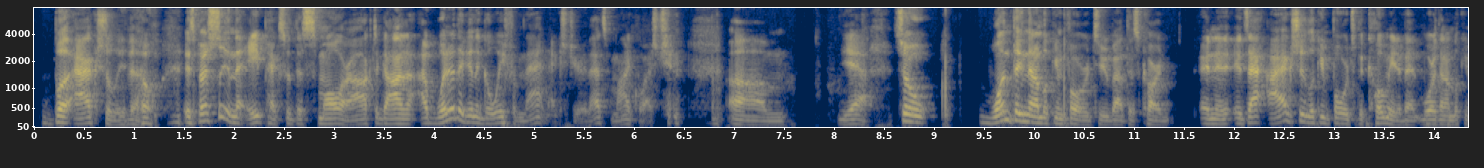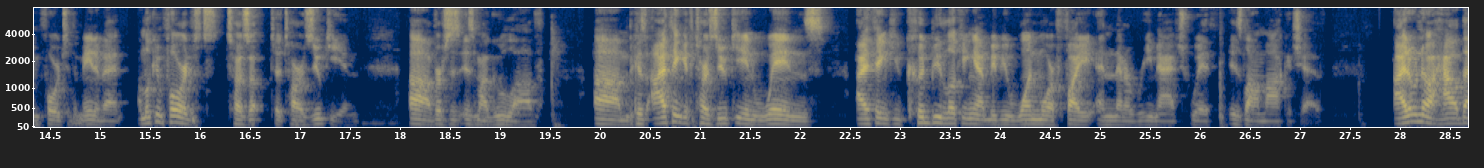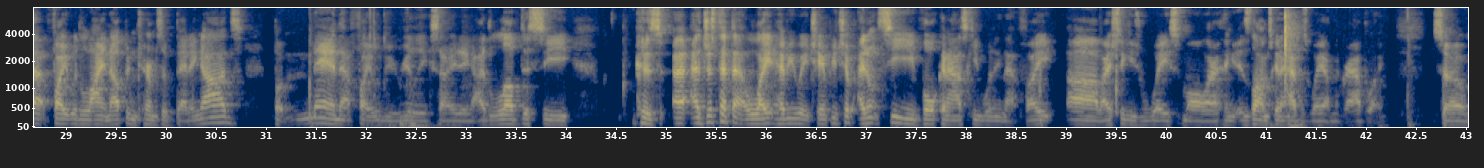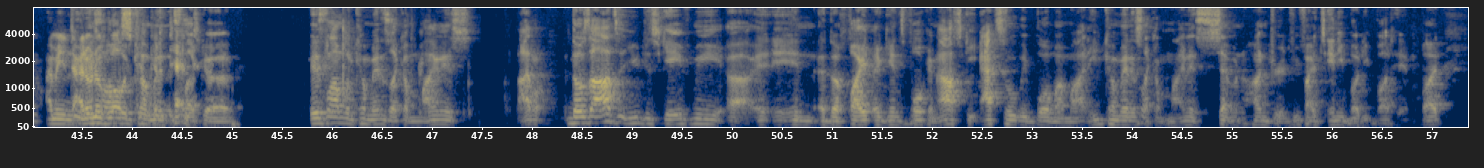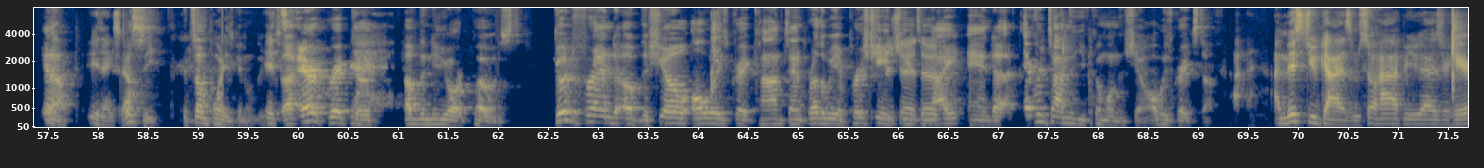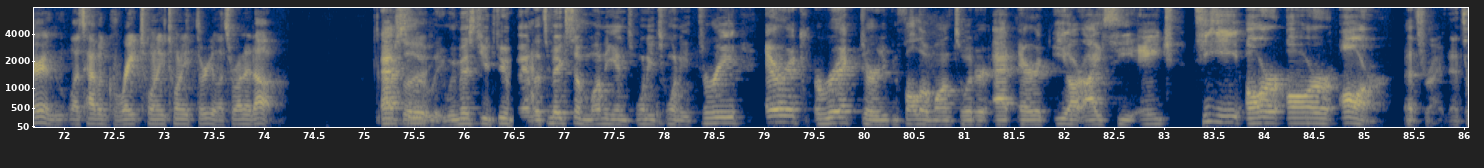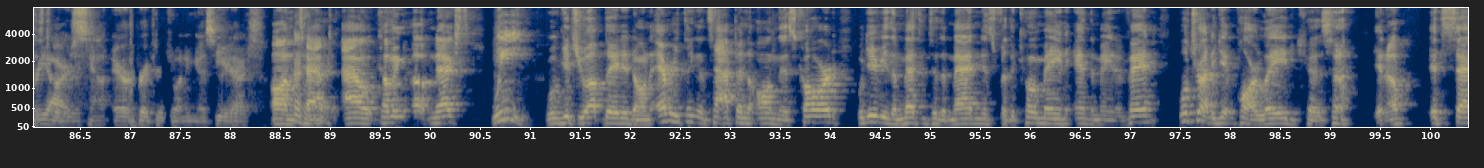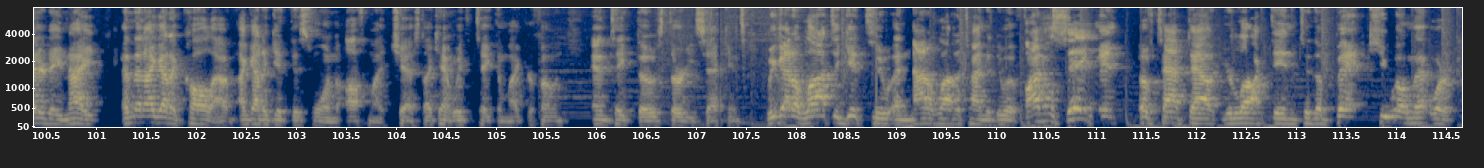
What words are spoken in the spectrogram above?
But actually, though, especially in the apex with the smaller octagon, when are they going to go away from that next year? That's my question. Um, yeah. So one thing that I'm looking forward to about this card, and it's I actually looking forward to the co-main event more than I'm looking forward to the main event. I'm looking forward to, to Tsarukyan uh, versus Ismagulov um, because I think if Tsarukyan wins, I think you could be looking at maybe one more fight and then a rematch with Islam Makhachev. I don't know how that fight would line up in terms of betting odds, but man, that fight would be really exciting. I'd love to see because uh, just at that light heavyweight championship, I don't see Volkanovski winning that fight. Um, I just think he's way smaller. I think Islam's going to have his way on the grappling. So, I mean, Dude, I don't Islam know who else come in. Like a Islam would come in as like a minus. I don't. Those odds that you just gave me uh, in, in the fight against Volkanovski absolutely blow my mind. He'd come in as like a minus seven hundred if he fights anybody but him. But you know, you think so? We'll see. At some point, he's going to lose. Uh, Erich Richter of the New York Post good friend of the show. Always great content, brother. We appreciate, appreciate you tonight and uh, every time that you come on the show. Always great stuff. I missed you guys. I'm so happy you guys are here, and let's have a great 2023. Let's run it up. Absolutely. Absolutely. We missed you too, man. Let's make some money in 2023. Erich Richter, you can follow him on Twitter at Eric, E R I C H T E R R R. That's right. That's his Three Twitter R's. account. Erich Richter joining us here on Tapped Out. Coming up next, we will get you updated on everything that's happened on this card. We'll give you the method to the madness for the co-main and the main event. We'll try to get parlayed because uh, you know it's Saturday night, and then I got to call out. I got to get this one off my chest. I can't wait to take the microphone and take those 30 seconds. We got a lot to get to and not a lot of time to do it. Final segment of Tapped Out. You're locked into the BetQL Network.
